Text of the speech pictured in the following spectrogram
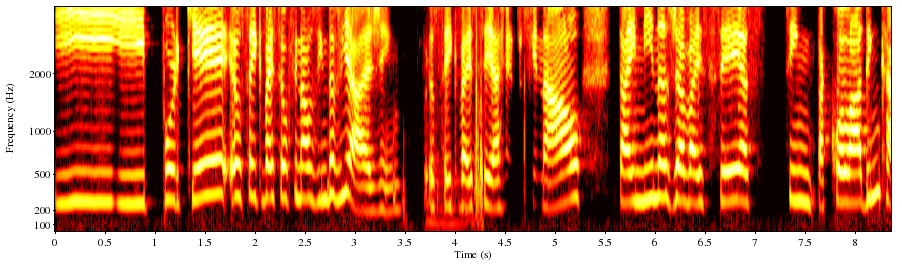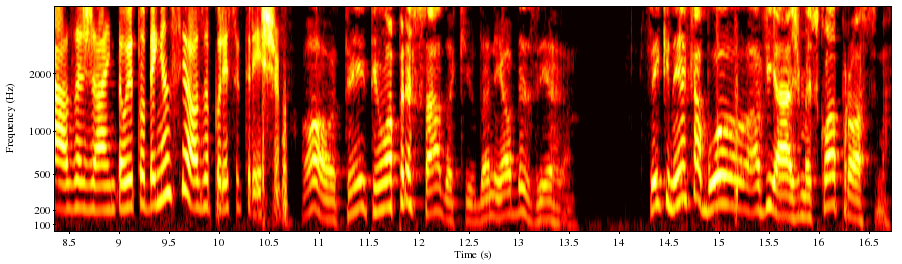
E porque eu sei que vai ser o finalzinho da viagem. Eu sei que vai ser a reta final. Tá em Minas já vai ser assim, tá colado em casa já. Então eu tô bem ansiosa por esse trecho. Ó, oh, tem, tem um apressado aqui, o Daniel Bezerra. Sei que nem acabou a viagem, mas qual a próxima?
